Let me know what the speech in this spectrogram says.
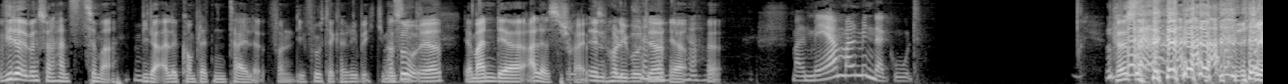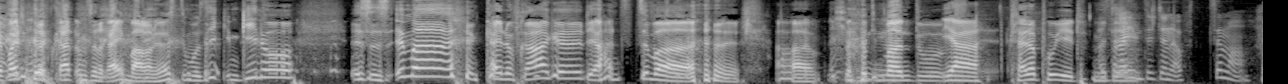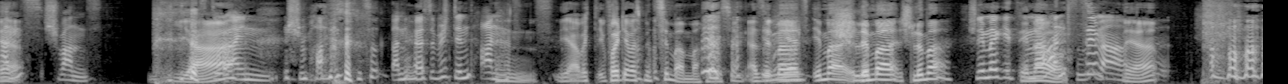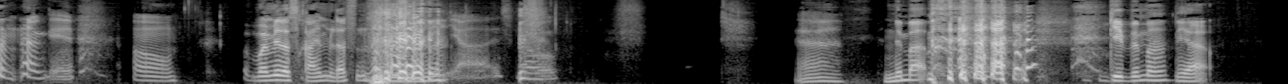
Wieder übrigens von Hans Zimmer. Wieder alle kompletten Teile von Die Flucht der Karibik. Die Ach so, Musik. ja. Der Mann, der alles schreibt. In Hollywood, ja. ja. ja. mal mehr, mal minder gut. Hörst du, ich wollte gerade unseren Reim machen. Hörst du Musik im Kino? Ist es immer, keine Frage, der Hans Zimmer. Aber ich, Mann, du ja, kleiner Poet. Was reimt sich denn auf Zimmer? Ja. Hans Schwanz. Hast du ja, einen Schwanz? Dann hörst du bestimmt Hans. Hans. Ja, aber ich wollte ja was mit Zimmer machen. Deswegen, also Immer immer, jetzt immer, schlimmer. schlimmer, schlimmer. Schlimmer geht's Genau. immer Hans Zimmer. Ja. okay. Oh. Wollen wir das reimen lassen? Ja, ich glaube. ja. Nimmer. Gewimmer. Ja.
